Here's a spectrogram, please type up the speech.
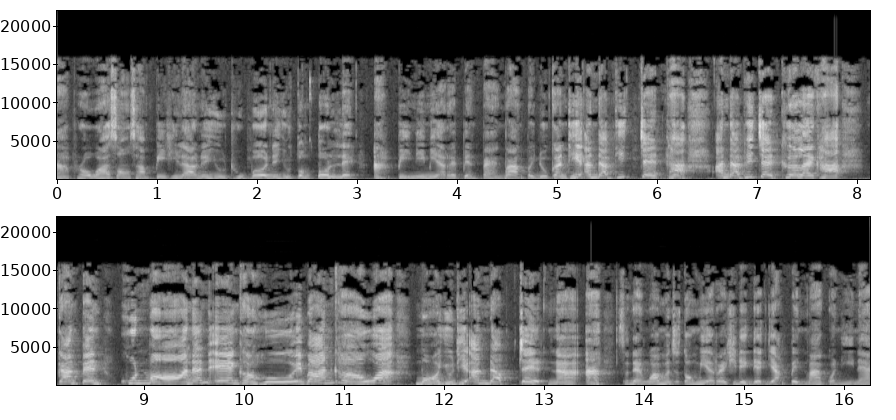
นะ เพราะว่า 2-3 ปีที่แล้วเนี่ยยูทูบเบอร์เนี่ยอยู่ต้นๆเลย อะ ปีนี้มีอะไรเปลี่ยนแปลงบ้างไปดูกันที่อันดับที่ 7 ค่ะ อันดับที่ 7 คืออะไรคะ การเป็นคุณหมอนั่นเองค่ะ เฮ้ย บ้านเขาอะหมออยู่ที่อันดับ 7 นะ อะ แสดงว่ามันจะต้องมีอะไรที่เด็กๆ อยากเป็นมากกว่านี้แน่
